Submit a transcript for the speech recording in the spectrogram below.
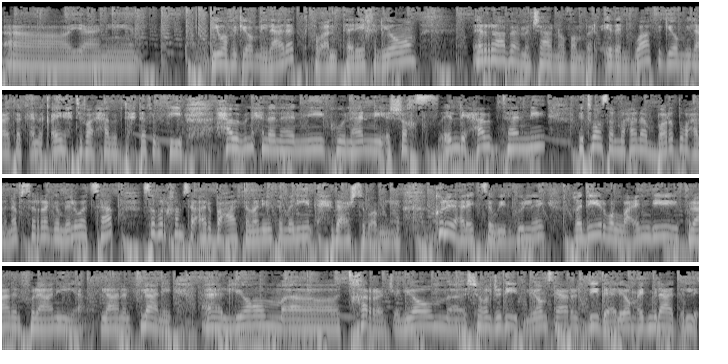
آه يعني يوافق يوم ميلادك. طبعا التاريخ اليوم. الرابع من شهر نوفمبر. إذا وافق يوم ميلادك عندك أي احتفال حابب تحتفل فيه حابب نحن نهنيك ونهني الشخص اللي حابب تهني يتواصل معنا برضو على نفس الرقم للواتساب صفر خمسة أربعة ثمانية وثمانين أحداش سبعمية. كل اللي عليك تسويه تقول لي غدير والله عندي فلان الفلانية فلان الفلاني. اليوم آه، تخرج اليوم آه، شغل جديد اليوم سيارة جديدة اليوم عيد ميلاد اللي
